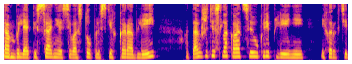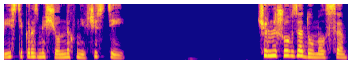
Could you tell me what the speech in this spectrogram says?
Там были описания севастопольских кораблей, а также дислокации укреплений и характеристика размещенных в них частей. Чернышов задумался.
